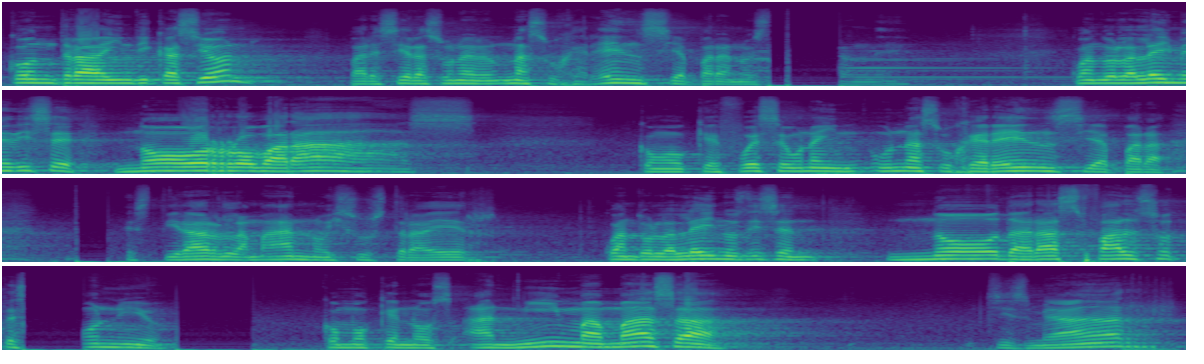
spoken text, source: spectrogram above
contraindicación, pareciera una, una sugerencia para nuestra carne. Cuando la ley me dice, no robarás, como que fuese una, una sugerencia para estirar la mano y sustraer. Cuando la ley nos dice, no darás falso testimonio, como que nos anima más a chismear,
